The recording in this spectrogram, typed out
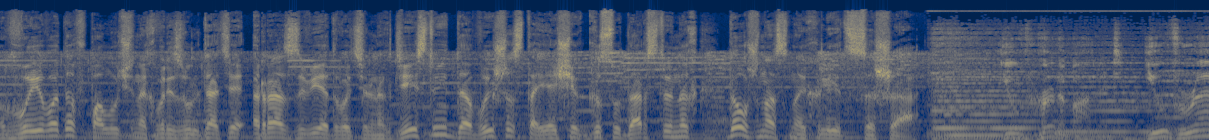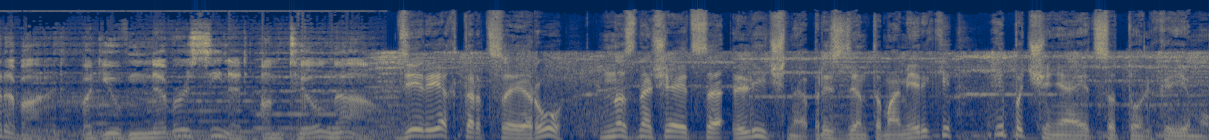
выводов, полученных в результате разведывательных действий до вышестоящих государственных должностных лиц США. Директор ЦРУ назначается лично президентом Америки и подчиняется только ему.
